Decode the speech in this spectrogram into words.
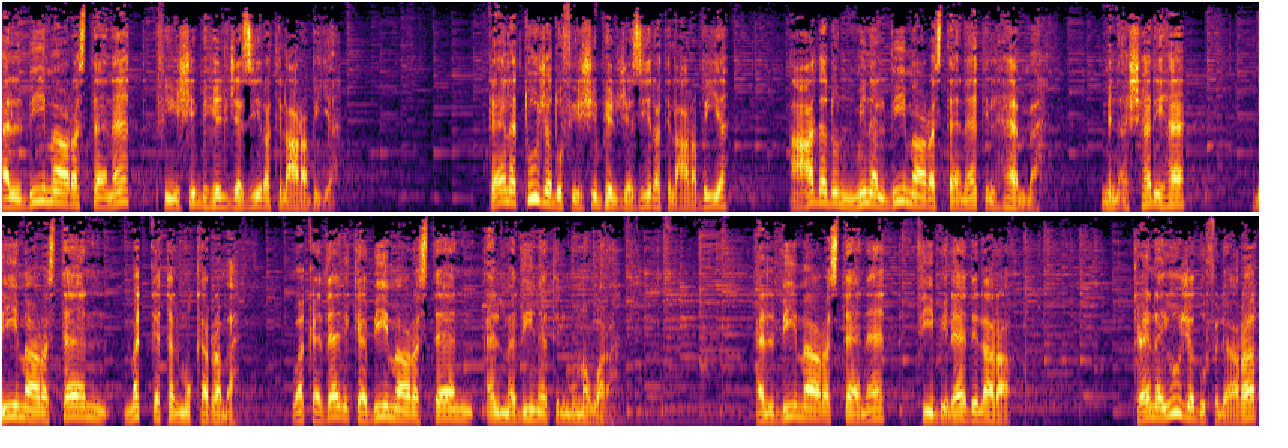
البيمارستانات في شبه الجزيرة العربية. كانت توجد في شبه الجزيرة العربية عدد من البيمارستانات الهامة من أشهرها بيمارستان مكة المكرمة وكذلك بيمارستان المدينة المنورة. البيمارستانات في بلاد العراق. كان يوجد في العراق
